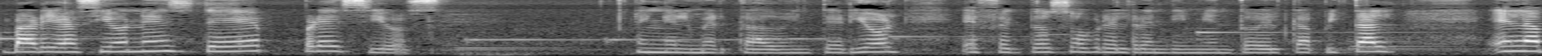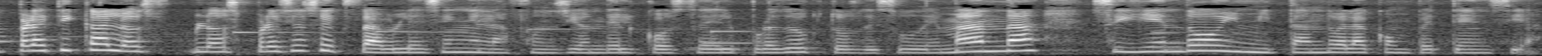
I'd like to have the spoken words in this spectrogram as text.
Variaciones de precios en el mercado interior, efectos sobre el rendimiento del capital. En la práctica, los, los, precios se establecen en la función del coste del producto, de su demanda, siguiendo o imitando a la competencia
